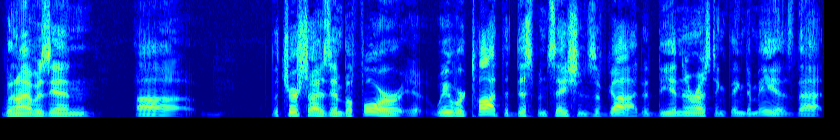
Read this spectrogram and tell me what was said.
when I was in uh, the church I was in before, it, we were taught the dispensations of God. The interesting thing to me is that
